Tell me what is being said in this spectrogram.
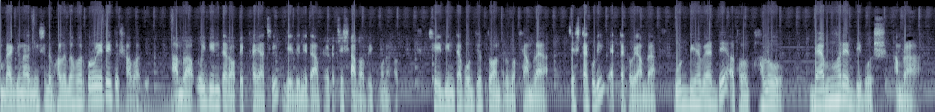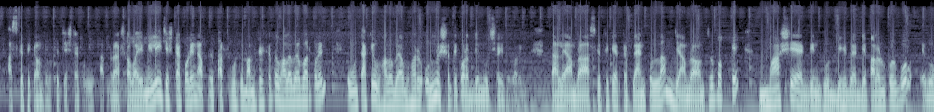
আমরা একজন আরেকজনের সাথে ভালো ব্যবহার করব, এটাই তো স্বাভাবিক। আমরা ওই দিনটার অপেক্ষায় আছি যে দিন এটা আপনার কাছে স্বাভাবিক মনে হবে। সেই দিনটা পর্যন্ত অন্তর্পক্ষে আমরা চেষ্টা করি একটা করে আমরা গুড বিহেভিয়ার ডে অথবা ভালো ব্যবহারের দিবস আমরা আজকে থেকে অন্তর্পক্ষে চেষ্টা করি। আপনারা সবাই মিলেই চেষ্টা করেন, আপনার পার্শ্ববর্তী মানুষের সাথেও ভালো ব্যবহার করেন এবং তাকেও ভালো ব্যবহার অন্যের সাথে করার জন্য উৎসাহিত করেন। তাহলে আমরা আজকে থেকে একটা প্ল্যান করলাম যে আমরা অন্তর্পক্ষে মাসে একদিন গুড বিহেভিয়ার ডে পালন করব এবং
